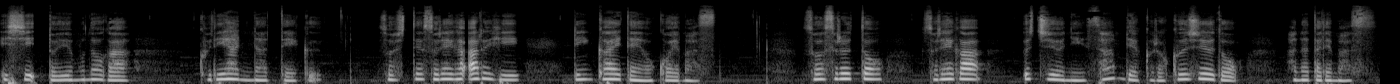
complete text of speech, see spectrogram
意志というものがクリアになっていくそしてそれがある日臨界点を超えますそうするとそれが宇宙に360度放たれます。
